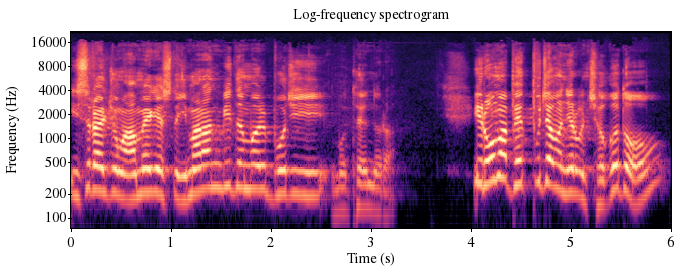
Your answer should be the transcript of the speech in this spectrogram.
이스라엘 중 아무에게서도 이만한 믿음을 보지 못했노라. 이 로마 백부장은 여러분 적어도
